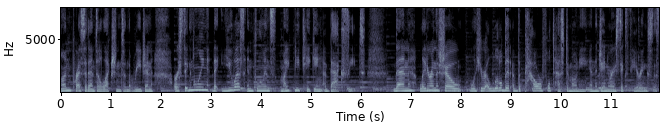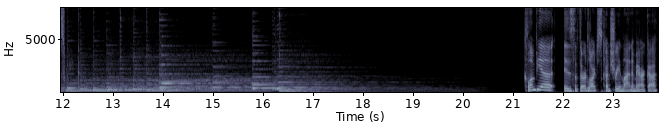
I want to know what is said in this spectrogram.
unprecedented elections in the region are signaling that U.S. influence might be taking a backseat. Then, later in the show, we'll hear a little bit of the powerful testimony in the January 6th hearings this week. Colombia is the third largest country in Latin America.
